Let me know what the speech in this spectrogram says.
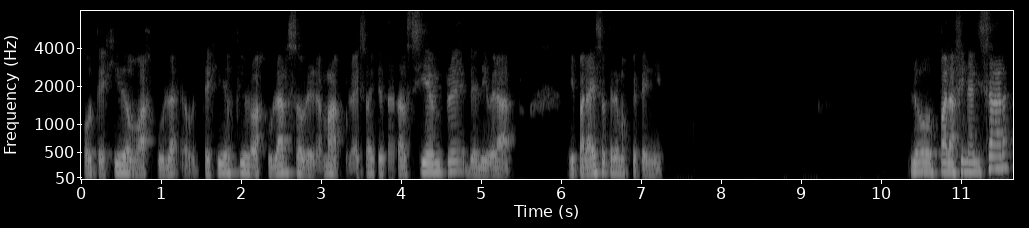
o tejido, vascular, o tejido fibrovascular sobre la mácula. Eso hay que tratar siempre de liberarlo. Y para eso tenemos que teñir. Para finalizar,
